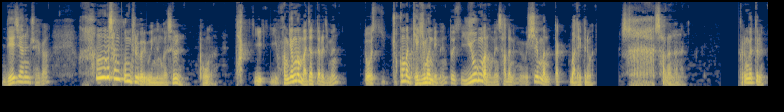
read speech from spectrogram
내재하는 죄가 항상 꿈틀거리고 있는 것을 보고 딱이 이 환경만 맞아 떨어지면 또 조금만 계기만 되면 또 유혹만 오면 사단 시험만 딱 맞아떨면 싹 살아나는 그런 것들.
